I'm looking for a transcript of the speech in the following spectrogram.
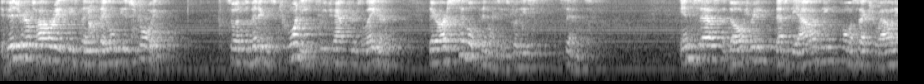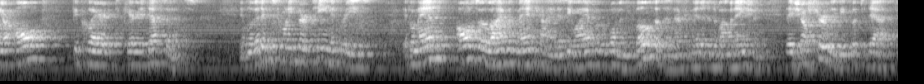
If Israel tolerates these things, they will be destroyed. So in Leviticus 20, two chapters later, there are civil penalties for these sins. Incest, adultery, bestiality, homosexuality are all declared to carry a death sentence. In Leviticus 20:13 it reads, If a man also lie with mankind as he lieth with a woman, both of them have committed an abomination. They shall surely be put to death.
